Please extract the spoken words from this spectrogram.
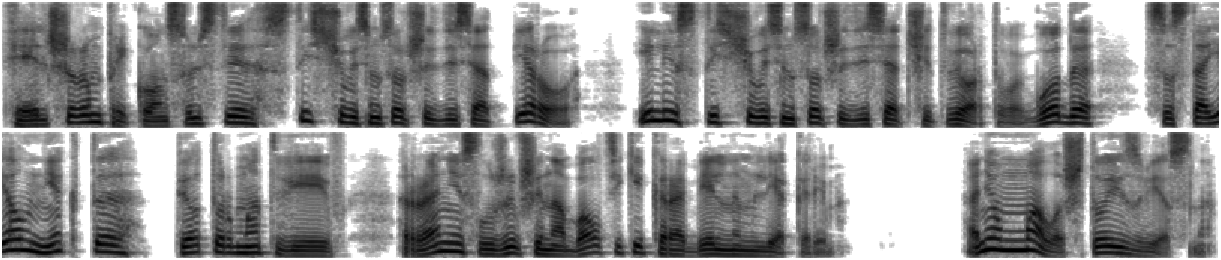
Фельдшером при консульстве с 1861 или с 1864 года состоял некто Петр Матвеев, ранее служивший на Балтике корабельным лекарем. О нем мало что известно.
